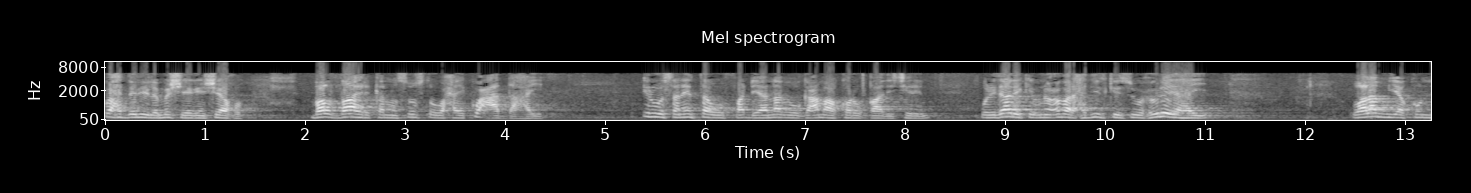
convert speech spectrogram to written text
wax daliila ma sheegin sheekhu bal daahirka nusuustu waxay ku caddahay inuusan inta uu fadhiya nabigu gacmaha kor u qaadi jirin walidaalika ibnu cumar xadiidkiisu wuxuu leeyahay walam yakun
